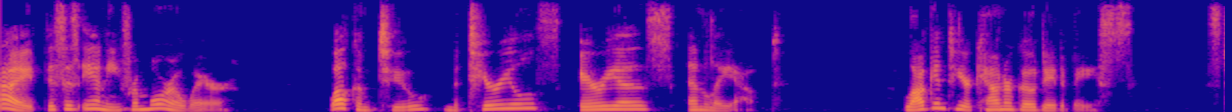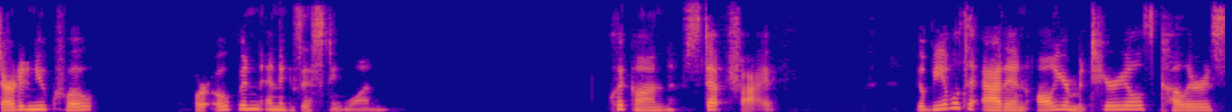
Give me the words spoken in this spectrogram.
Hi, this is Annie from MoreAware. Welcome to Materials, Areas, and Layout. Log into your CounterGo database. Start a new quote or open an existing one. Click on Step 5. You'll be able to add in all your materials, colors,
